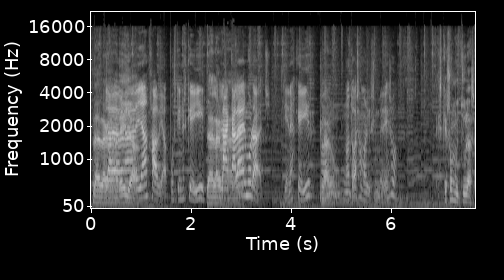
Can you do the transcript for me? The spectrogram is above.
La de la, granadella. Granadella en Javia, pues tienes que ir. La de la La. Cala del Morach, tienes que ir. No- Claro. No, te vas a morir sin ver eso. Es que son muy chulas,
